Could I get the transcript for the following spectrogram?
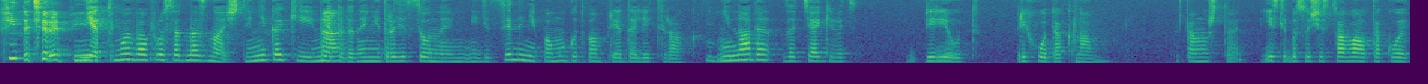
фитотерапией. Нет, мой вопрос однозначный. Никакие Так. методы нетрадиционной медицины не помогут вам преодолеть рак. Не надо затягивать период прихода к нам. Потому что если бы существовал такой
